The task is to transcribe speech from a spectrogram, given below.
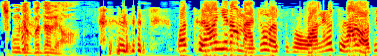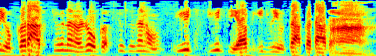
粗的不得了。我腿上业障蛮重的，时候，我那个腿上老是有疙瘩，就是那种肉疙，就是那种淤淤结，一直有大疙瘩的。啊，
